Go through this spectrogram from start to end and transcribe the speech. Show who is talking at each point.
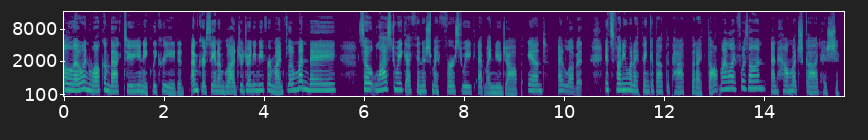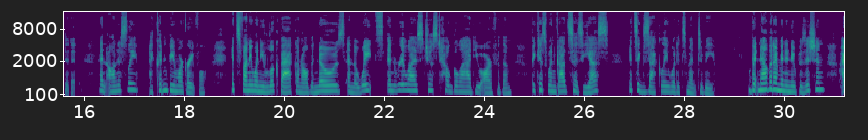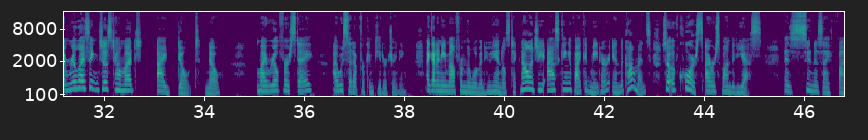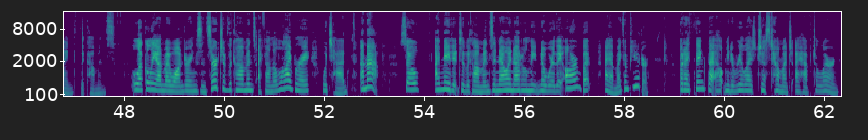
Speaker 1: Hello and welcome back to Uniquely Created. I'm Chrissy and I'm glad you're joining me for Mindflow Monday. So, last week I finished my first week at my new job and I love it. It's funny when I think about the path that I thought my life was on and how much God has shifted it. And honestly, I couldn't be more grateful. It's funny when you look back on all the no's and the waits and realize just how glad you are for them. Because when God says yes, it's exactly what it's meant to be. But now that I'm in a new position, I'm realizing just how much I don't know. My real first day, I was set up for computer training. I got an email from the woman who handles technology asking if I could meet her in the Commons. So, of course, I responded yes, as soon as I find the Commons. Luckily, on my wanderings in search of the Commons, I found the library, which had a map. So, I made it to the Commons, and now I not only know where they are, but I have my computer but I think that helped me to realize just how much I have to learn.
